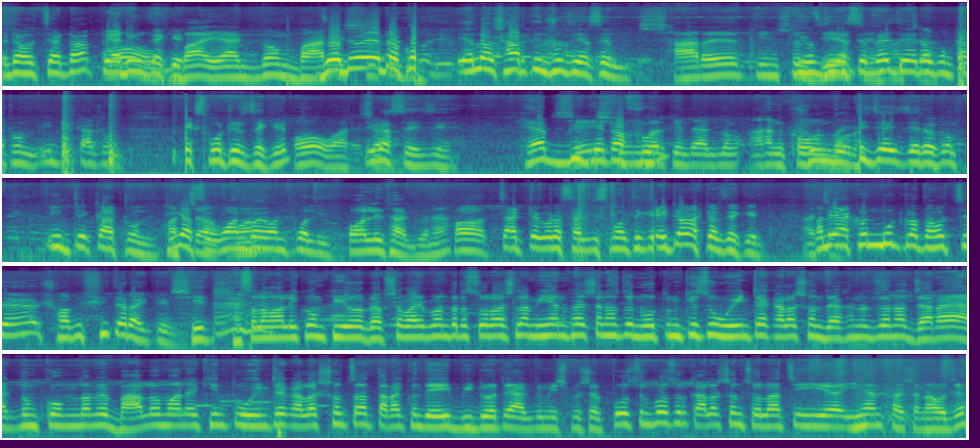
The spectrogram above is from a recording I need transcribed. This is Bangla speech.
এটা হচ্ছে একটা প্যাডিং জ্যাকেট ভাই একদম যদিও এটা এলো সাড়ে তিনশো জিএসএম সাড়ে তিনশো জিএসএম এই যে এরকম কার্টুন ইন্টি কার্টুন এক্সপোর্টের জ্যাকেট ও আচ্ছা। ঠিক আছে এই যে। সুন্দর ফুল কিন্তু একদম আনকমন এই যে এই যে এরকম কার্টুন ঠিক আছে? আচ্ছা, one by one poly poly থাকবে না? হ্যাঁ চারটে করে সাইজ স্মল থেকে এটাও একটা জ্যাকেট মানে এখন মোট কথা হচ্ছে সবই শীতের আইটেম শীত আসসালামু আলাইকুম প্রিয় ব্যবসা ভাই বোনরা চলে আসলাম। ইয়ান ফ্যাশন হচ্ছে নতুন কিছু উইন্টার কালেকশন দেখানোর জন্য। যারা একদম কম দামে ভালো মানের কিন্তু উইন্টার কালেকশন চান তারা কিন্তু এই ভিডিওতে একদম স্পেশাল প্রচুর প্রচুর কালেকশন চলে আছে ইয়া- ইহান ফ্যাশন হাউসে।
